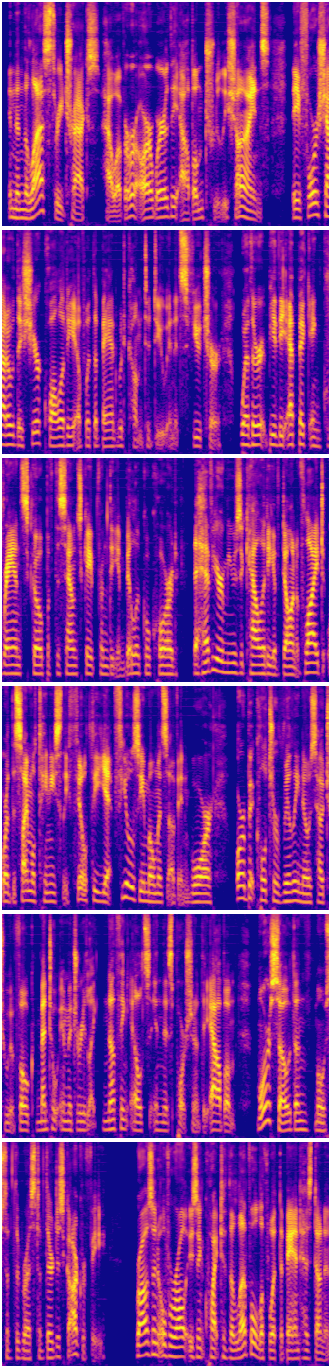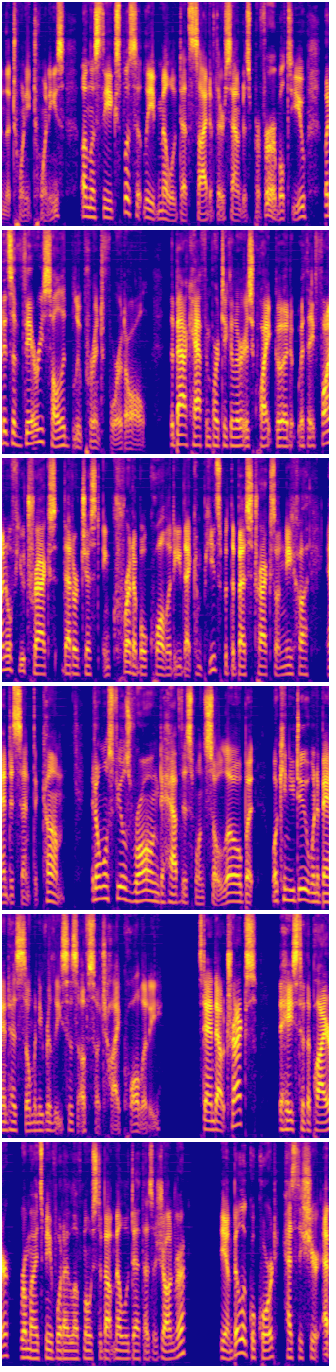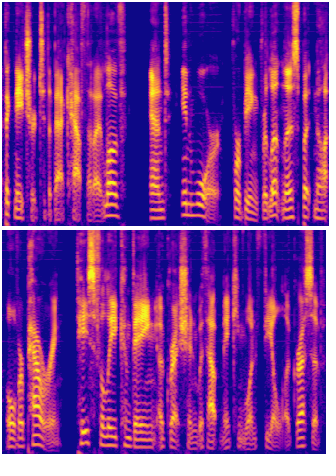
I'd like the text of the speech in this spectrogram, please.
And then the last three tracks, however, are where the album truly shines. They foreshadow the sheer quality of what the band would come to do in its future, whether it be the epic and grand scope of the soundscape from the umbilical cord, the heavier musicality of Dawn of Light, or the simultaneously filthy yet feelsy moments of In War, Orbit Culture really knows how to evoke mental imagery like nothing else in this portion of the album, more so than most of the rest of their discography. Rasen overall isn't quite to the level of what the band has done in the 2020s, unless the explicitly melodeath side of their sound is preferable to you, but it's a very solid blueprint for it all. The back half in particular is quite good, with a final few tracks that are just incredible quality that competes with the best tracks on Nija and Descent to come. It almost feels wrong to have this one so low, but what can you do when a band has so many releases of such high quality? Standout tracks the Haste to the Pyre reminds me of what I love most about melodeath as a genre. The umbilical cord has the sheer epic nature to the back half that I love, and In War for being relentless but not overpowering, tastefully conveying aggression without making one feel aggressive.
